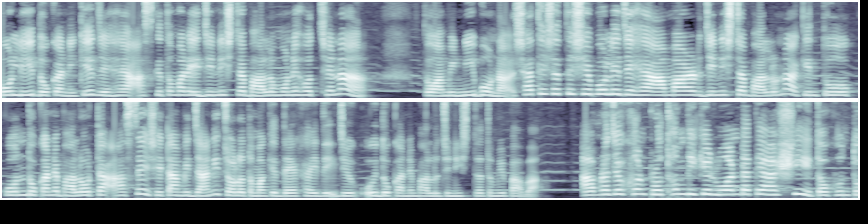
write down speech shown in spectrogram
বলি দোকানিকে যে হ্যাঁ আজকে তোমার এই জিনিসটা ভালো মনে হচ্ছে না, তো আমি নিব না। সাথে সাথে সে বলে যে হ্যাঁ আমার জিনিসটা ভালো না, কিন্তু কোন দোকানে ভালোটা আছে সেটা আমি জানি, চলো তোমাকে দেখাই দিই যে ওই দোকানে ভালো জিনিসটা তুমি পাবা। আমরা যখন প্রথম দিকে রুয়ান্ডাতে আসি, তখন তো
